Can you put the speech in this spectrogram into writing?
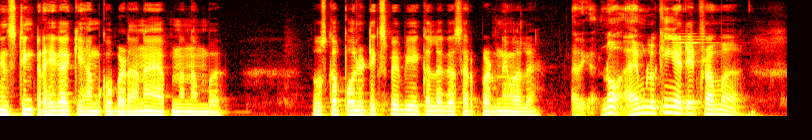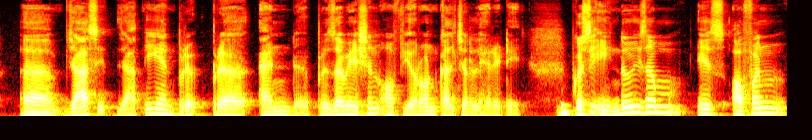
इंस्टिंक्ट रहेगा कि हमको बढ़ाना है अपना नंबर तो उसका पॉलिटिक्स पे भी एक अलग असर पड़ने वाला है। No I am looking at it from jati and pre- pre- and preservation of your own cultural heritage because see, hinduism is often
